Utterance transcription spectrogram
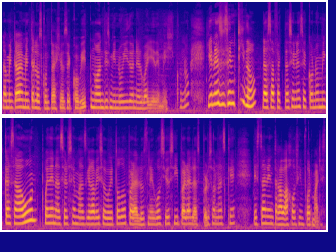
lamentablemente los contagios de COVID no han disminuido en el Valle de México, ¿no? Y en ese sentido, las afectaciones económicas aún pueden hacerse más graves, sobre todo para los negocios y para las personas que están en trabajos informales.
